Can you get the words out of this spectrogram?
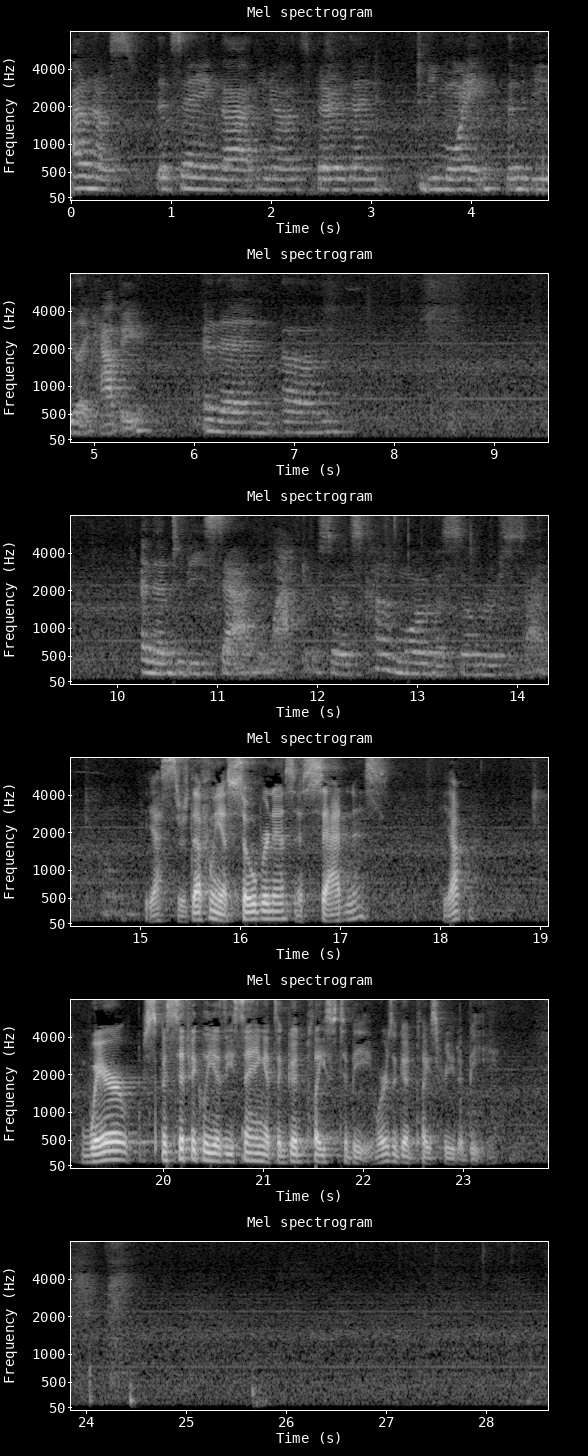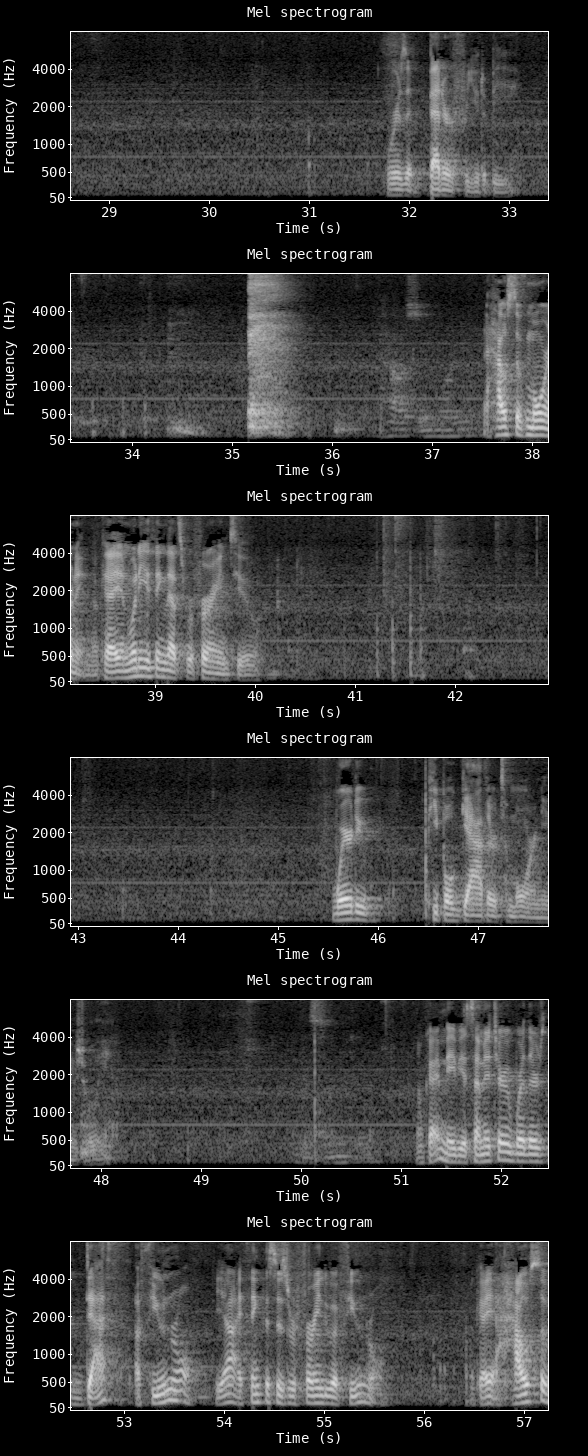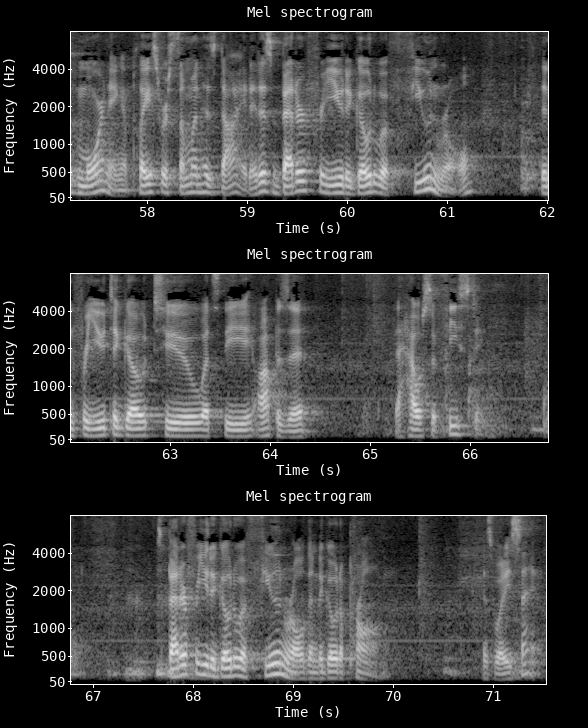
I don't know. It's, it's saying that you know it's better than to be mourning than to be like happy. And then um, and then to be sad and laughter. So it's kind of more of a sober, sad tone. Yes, there's definitely a soberness, a sadness. Yep. Where specifically is he saying it's a good place to be? Where's a good place for you to be? Where is it better for you to be? The house of mourning, okay? And what do you think that's referring to? Where do people gather to mourn usually? Okay, maybe a cemetery where there's death, a funeral. Yeah, I think this is referring to a funeral. Okay, a house of mourning, a place where someone has died. It is better for you to go to a funeral than for you to go to, what's the opposite? The house of feasting. It's better for you to go to a funeral than to go to prom, is what he's saying.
